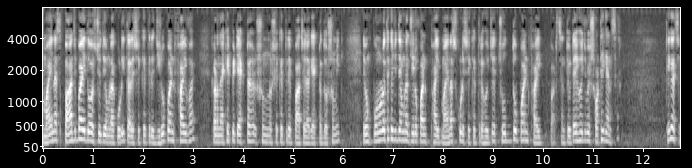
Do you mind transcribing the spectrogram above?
মাইনাস পাঁচ বাই দশ যদি আমরা করি, তাহলে সেক্ষেত্রে জিরো পয়েন্ট ফাইভ হয়। কারণ একের পিঠে একটা শূন্য, সেক্ষেত্রে পাঁচের আগে একটা দশমিক। এবং পনেরো থেকে যদি আমরা জিরো পয়েন্ট ফাইভ মাইনাস করি, সেক্ষেত্রে হয়ে যায় চোদ্দ পয়েন্ট ফাইভ পার্সেন্ট। তো এটাই হয়ে যাবে সঠিক অ্যান্সার। ঠিক আছে?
